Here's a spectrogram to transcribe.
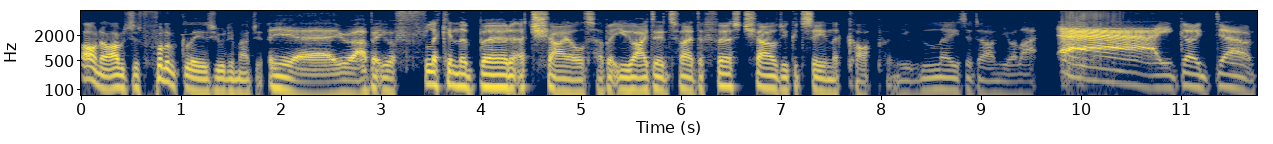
Oh no, I was just full of glee, as you would imagine. Yeah, you, I bet you were flicking the bird at a child. I bet you identified the first child you could see in the Kop, and you lasered on. You were like, ah, you're going down.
